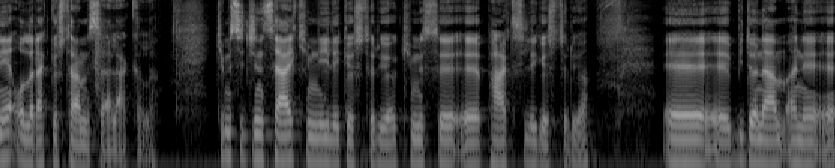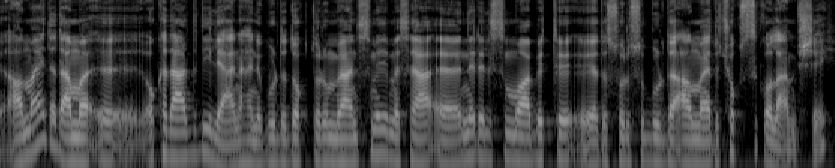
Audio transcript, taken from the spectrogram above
ne olarak göstermesiyle alakalı. Kimisi cinsel kimliğiyle gösteriyor, kimisi e, partisiyle gösteriyor. E, bir dönem hani e, Almanya'da da ama e, o kadar da değil yani hani burada doktorum mühendisim değil mesela e, nerelisin muhabbeti e, ya da sorusu burada Almanya'da çok sık olan bir şey.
